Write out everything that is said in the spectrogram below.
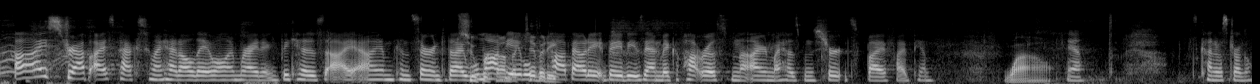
I strap ice packs to my head all day while I'm writing because I, I am concerned that I will not be able to pop out eight babies and make a pot roast and iron my husband's shirts by 5 p.m. Wow. Yeah. It's kind of a struggle.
